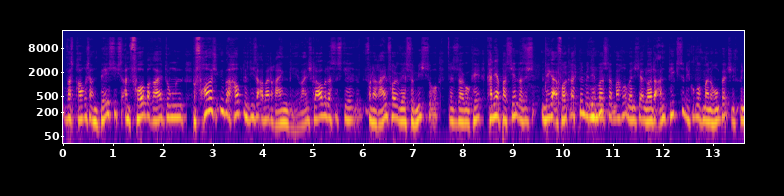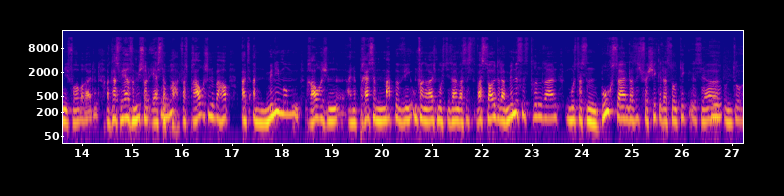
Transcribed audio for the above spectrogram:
Was brauche ich an Basics, an Vorbereitungen, bevor ich überhaupt in diese Arbeit reingehe? Weil ich glaube, das ist die, von der Reihenfolge wäre es für mich so, dass ich sage, okay, kann ja passieren, dass ich mega erfolgreich bin mit dem, was ich da mache. Und wenn ich die Leute anpiekste, die gucken auf meine Homepage, ich bin nicht vorbereitet. Also das wäre für mich so ein erster Part. Was brauche ich denn überhaupt? Als an Minimum brauche ich ein, eine Pressemappe. Wie umfangreich muss die sein? Was ist, was sollte da mindestens drin sein? Muss das ein Buch sein, das ich verschicke, das so dick ist, ja, und so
